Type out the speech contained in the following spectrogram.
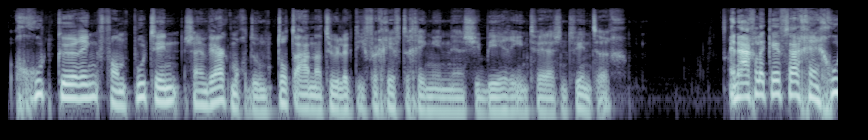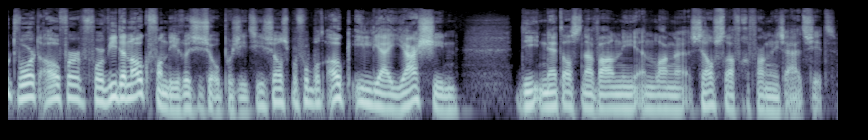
goedkeuring van Poetin zijn werk mocht doen. Tot aan natuurlijk die vergiftiging in uh, Siberië in 2020. En eigenlijk heeft hij geen goed woord over voor wie dan ook van die Russische oppositie. Zoals bijvoorbeeld ook Ilya Yashin, die net als Navalny een lange zelfstrafgevangenis uitzit.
